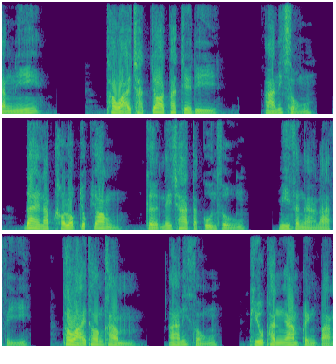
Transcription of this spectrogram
ดังนี้ ถวายฉัดยอดพระเจดีย์อานิสงส์ได้รับเคารพยกย่องเกิดในชาติตระกูลสูง มีสง่าราศี ถวายทองคำอานิสงส์ผิวพรรณงามเปล่งปัง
